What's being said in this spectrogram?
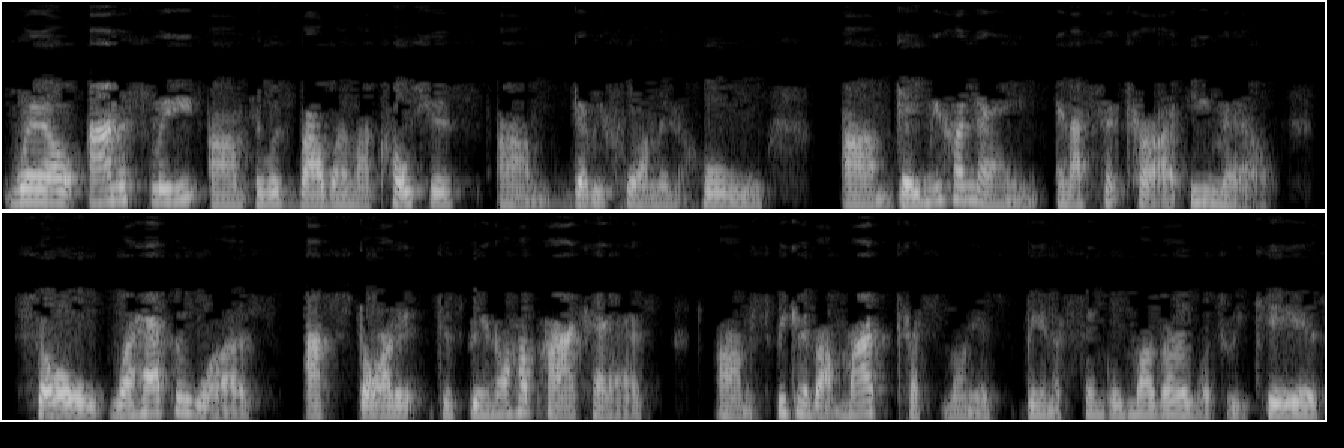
Well, honestly, um, it was by one of my coaches, um, Debbie Foreman, who um, gave me her name, and I sent her an email. So what happened was I started just being on her podcast, um, speaking about my testimony as being a single mother with three kids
